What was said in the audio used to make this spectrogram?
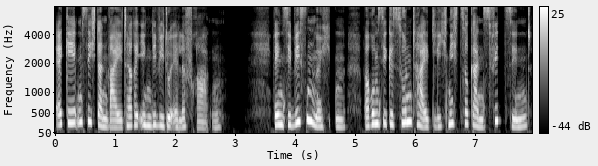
ergeben sich dann weitere individuelle Fragen. Wenn Sie wissen möchten, warum Sie gesundheitlich nicht so ganz fit sind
